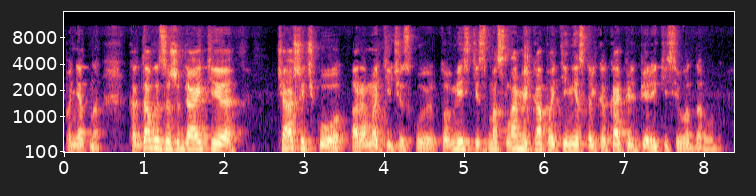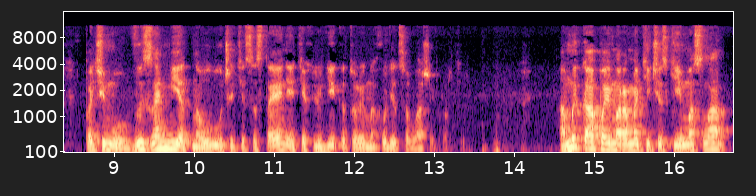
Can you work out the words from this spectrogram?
Понятно? Когда вы зажигаете чашечку ароматическую, то вместе с маслами капайте несколько капель перекиси водорода. Почему? Вы заметно улучшите состояние тех людей, которые находятся в вашей квартире. А мы капаем ароматические масла,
